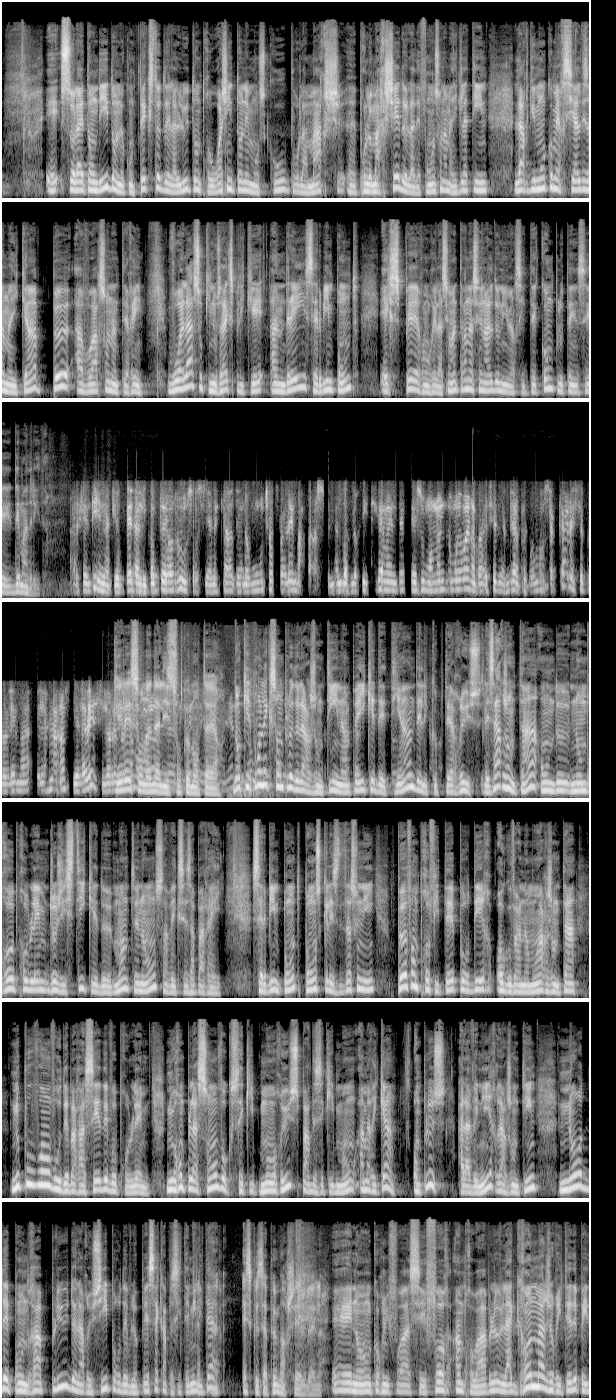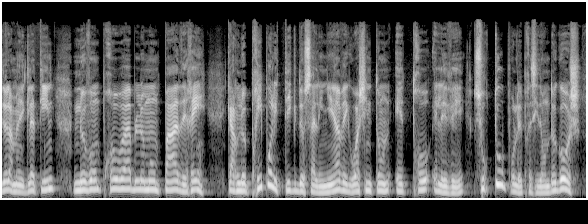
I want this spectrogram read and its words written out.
Et cela étant dit, dans le contexte de la lutte entre Washington et Moscou pour, la marche, euh, pour le marché de la défense en Amérique latine, l'argument commercial des Américains peut avoir son intérêt. Voilà ce qui nous a expliqué Andrei Servin-Pont, expert en relations internationales de l'Université Complutense de Madrid. Argentina, que opera helicópteros rusos y han estado teniendo muchos problemas para sostenerlos logísticamente, es un momento muy bueno para decir, mira, podemos sacar ese problema de las manos y a la vez... Quelle est son analyse, son commentaire Donc il prend l'exemple de l'Argentine, un pays qui détient des hélicoptères russes. Les Argentins ont de nombreux problèmes logistiques et de maintenance avec ces appareils. Serbin Pont pense que les États-Unis peuvent en profiter pour dire au gouvernement argentin nous pouvons vous débarrasser de vos problèmes. Nous remplaçons vos équipements russes par des équipements américains. En plus, à l'avenir, l'Argentine ne dépendra plus de la Russie pour développer sa capacité militaire. Est-ce que ça peut marcher, Elben Eh non, encore une fois, c'est fort improbable. La grande majorité des pays de l'Amérique latine ne vont probablement pas adhérer, car le prix politique de s'aligner avec Washington est trop élevé, surtout pour les présidents de gauche.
